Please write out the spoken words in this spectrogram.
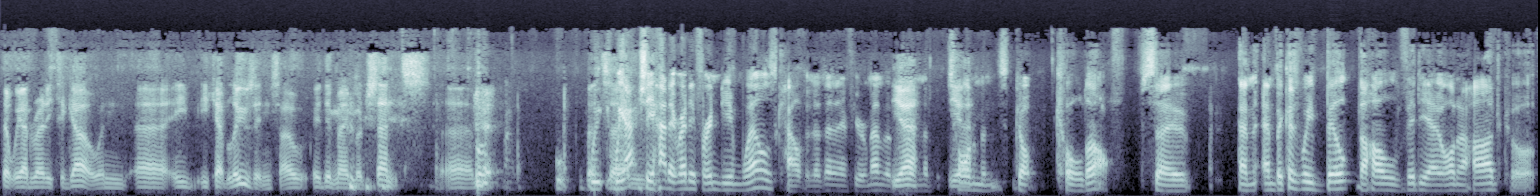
that we had ready to go, and uh, he, he kept losing, so it didn't make much sense. Um, we, but, we um, actually had it ready for Indian Wells, Calvin. I don't know if you remember, but Yeah, then the yeah. tournaments got called off. So, and and because we built the whole video on a hard court,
